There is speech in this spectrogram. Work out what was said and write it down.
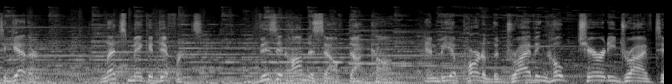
Together, let's make a difference. Visit HondaSouth.com and be a part of the Driving Hope Charity Drive today.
